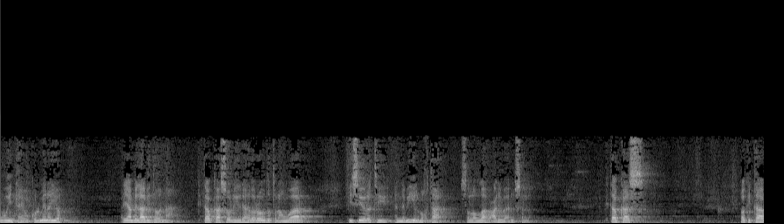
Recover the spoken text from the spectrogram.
u weyn tahay uu kulminayo ayaan bilaabi doonaa kitaabkaasoo la yidhaahdo rawdat alanwaar fii siirati annabiyi almukhtaar sala allahu calayh waali wasalam kitaabkaas waa kitaab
